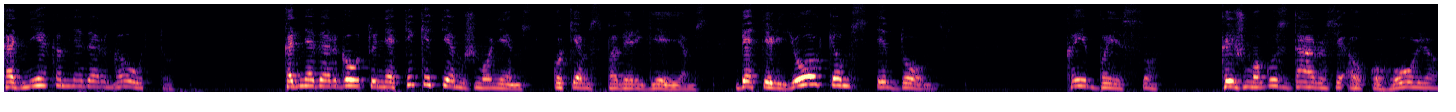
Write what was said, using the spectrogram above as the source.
kad niekam nevergautų, kad nevergautų ne tik kitiems žmonėms, kokiems pavergėjams, bet ir jokioms įdoms. Kaip baisu, kai žmogus darosi alkoholio,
